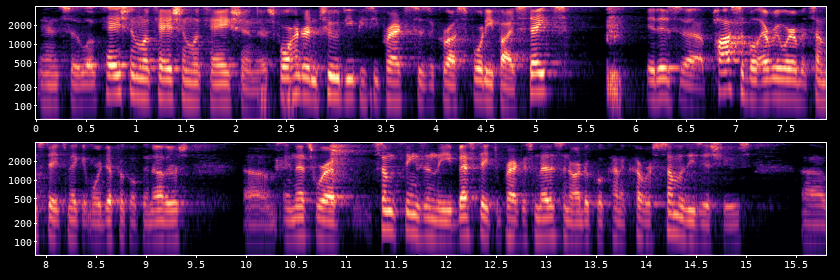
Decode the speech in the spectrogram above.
And so location, location, location. There's 402 DPC practices across 45 states. it is uh, possible everywhere, but some states make it more difficult than others. Um, and that's where I've, some things in the Best State to Practice Medicine article kind of cover some of these issues. Uh,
